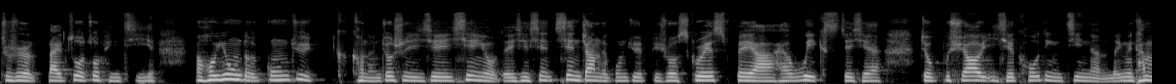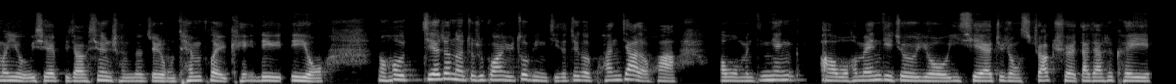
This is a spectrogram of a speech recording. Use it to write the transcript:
就是来做作品集，然后用的工具可能就是一些现有的一些现现账的工具，比如说 Squarespace 啊，还有 Wix 这些，就不需要一些 coding 技能的，因为他们有一些比较现成的这种 template 可以利利用。然后接着呢，就是关于作品集的这个框架的话。啊，我们今天啊，我和 Mandy 就有一些这种 structure，大家是可以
